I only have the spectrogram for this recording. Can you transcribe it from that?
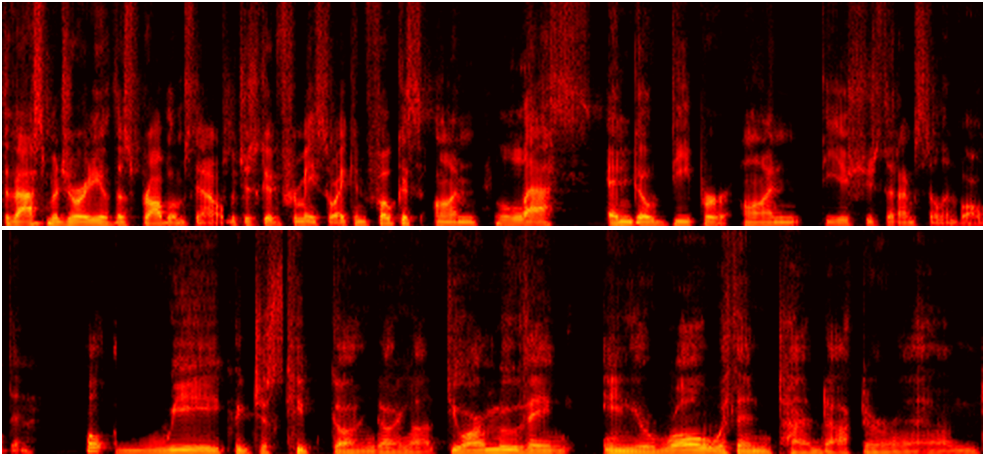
the vast majority of those problems now, which is good for me. So I can focus on less and go deeper on the issues that I'm still involved in. Well, we could just keep going going on. You are moving in your role within Time Doctor and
